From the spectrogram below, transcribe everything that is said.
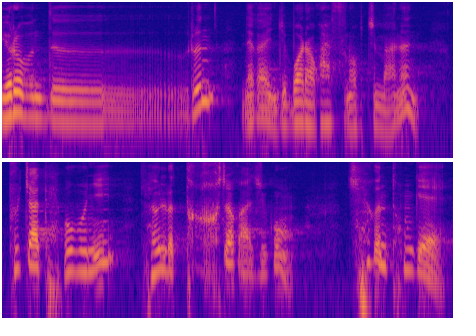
여러분들은 내가 이제 뭐라고 할 수는 없지만은 불자 대부분이 게을러 터져 가지고 최근 통계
